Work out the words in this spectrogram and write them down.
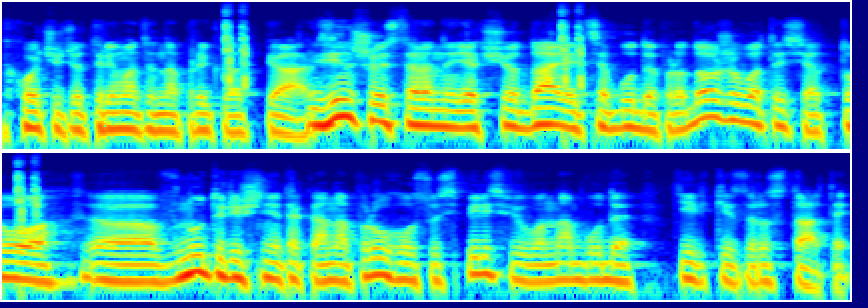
хочуть отримати, наприклад, піар. З іншої сторони, якщо далі це буде продовжуватися, то е, внутрішня така напруга у суспільстві вона буде тільки зростати.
